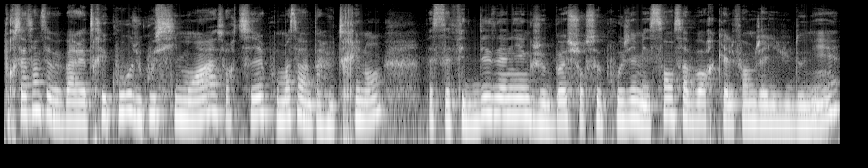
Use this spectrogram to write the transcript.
pour certains, ça peut paraître très court, du coup, six mois à sortir. Pour moi, ça m'a paru très long, parce que ça fait des années que je bosse sur ce projet, mais sans savoir quelle forme j'allais lui donner.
